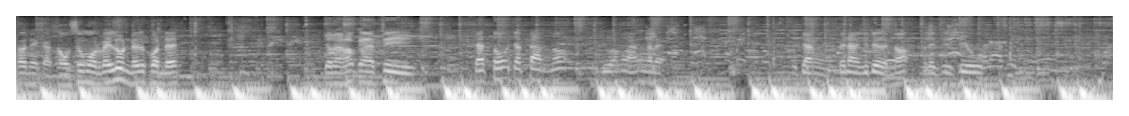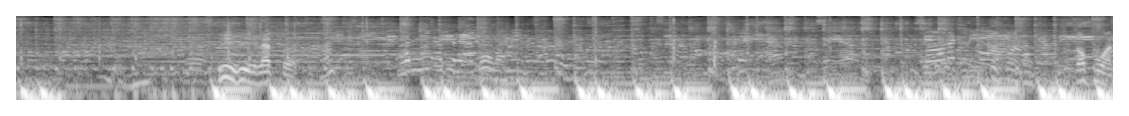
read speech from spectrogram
ตอนนี้กับเขาสมุดวัยรุ่นนะทุกคนเด้อเจ้าหน้าเขากาตีจัดโต๊ะจัดตั้งเนาะอยู่ข้างหลังกันแหละ จะจังไปนั่งอยู่เดินเนาะเล่นชิวๆพี่พี่แรดเปิดโต๊ะป่วน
